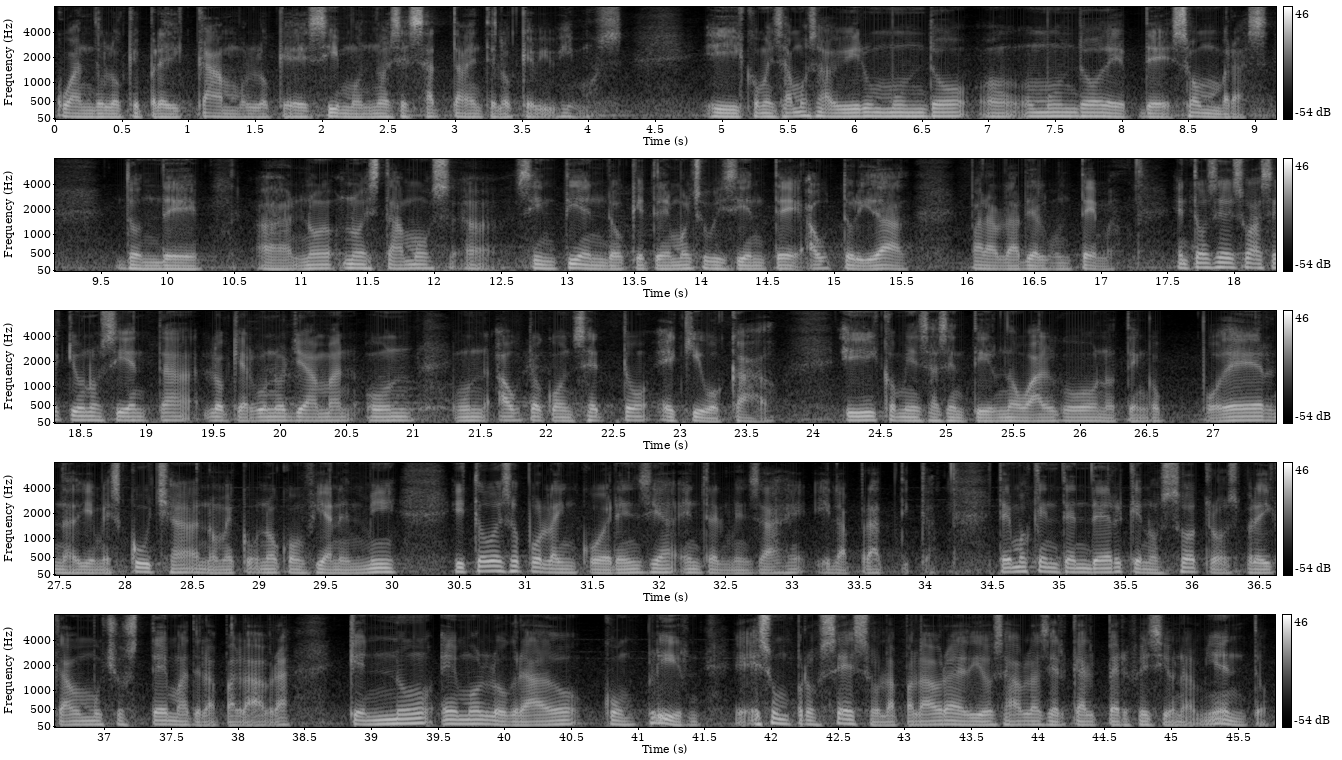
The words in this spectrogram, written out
cuando lo que predicamos, lo que decimos no es exactamente lo que vivimos. Y comenzamos a vivir un mundo, un mundo de, sombras, donde ah, no, estamos ah, sintiendo que tenemos suficiente autoridad para hablar de algún tema. Entonces eso hace que uno sienta lo que algunos llaman un, autoconcepto equivocado y comienza a sentir no valgo, no tengo poder, nadie me escucha, no, me, no confían en mí y todo eso por la incoherencia entre el mensaje y la práctica. Tenemos que entender que nosotros predicamos muchos temas de la palabra que no hemos logrado cumplir. Es un proceso, la palabra de Dios habla acerca del perfeccionamiento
